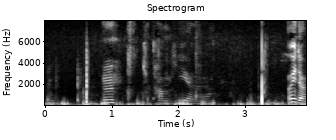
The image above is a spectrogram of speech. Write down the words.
อืมอืมจะทำเฮียอะไรนะเอ้ยเดี๋ยว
